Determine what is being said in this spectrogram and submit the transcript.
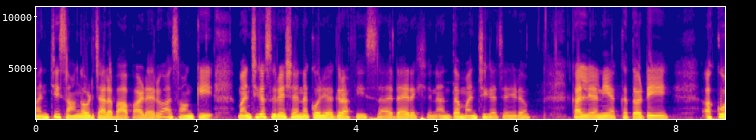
మంచి సాంగ్ ఆవిడ చాలా బాగా పాడారు. ఆ సాంగ్కి మంచిగా సురేష్ అన్న కొరియోగ్రఫీ సార్ డైరెక్షన్ అంతా మంచిగా చేయడం కళ్యాణి అక్కతోటి కో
